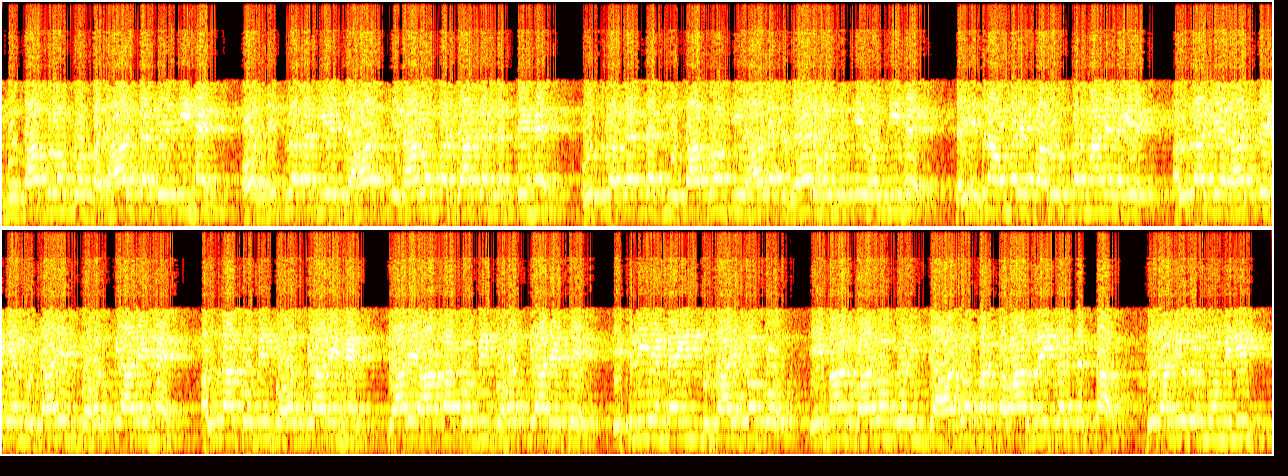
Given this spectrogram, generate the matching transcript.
مسافروں کو بدحال کر دیتی ہیں اور جس وقت یہ جہاز کناروں پر جا کر لگتے ہیں، اس وقت تک مسافروں کی حالت غیر ہو چکی ہوتی ہے۔ سیدنا عمر فاروق فرمانے لگے، اللہ کے راستے کے مجاہد بہت پیارے ہیں۔ اللہ کو بھی بہت پیارے ہیں، پیارے آقا کو بھی بہت پیارے تھے۔ اس لیے میں ان مجاہدوں کو، ایمان والوں کو ان جہازوں پر سوار نہیں کر سکتا۔ پھر امیر المومنین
